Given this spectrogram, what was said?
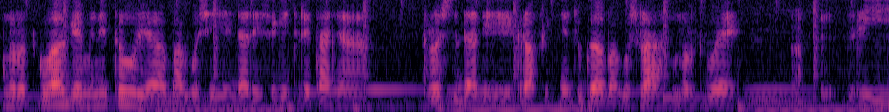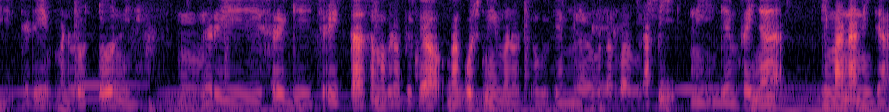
Menurut gua game ini tuh ya bagus sih dari segi ceritanya. Terus dari grafiknya juga bagus lah menurut gue. oke jadi jadi menurut tuh nih Hmm, dari segi cerita sama grafiknya bagus nih menurut lu game ya benar bagus. tapi nih gameplaynya gimana nih ja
